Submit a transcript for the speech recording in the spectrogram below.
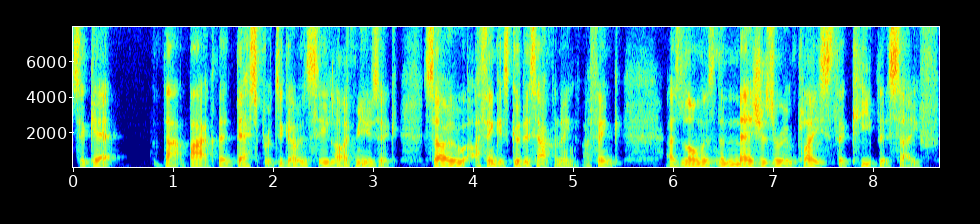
to get that back. They're desperate to go and see live music. So I think it's good it's happening. I think as long as the measures are in place that keep it safe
